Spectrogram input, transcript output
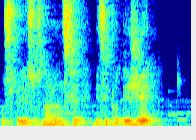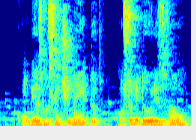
os preços na ânsia de se proteger. Com o mesmo sentimento, consumidores vão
